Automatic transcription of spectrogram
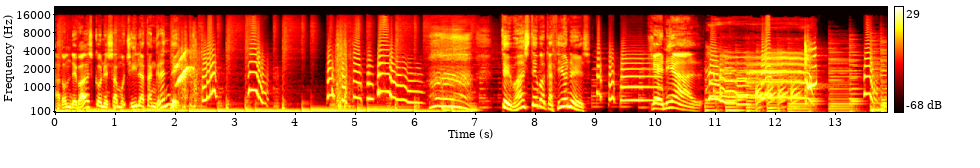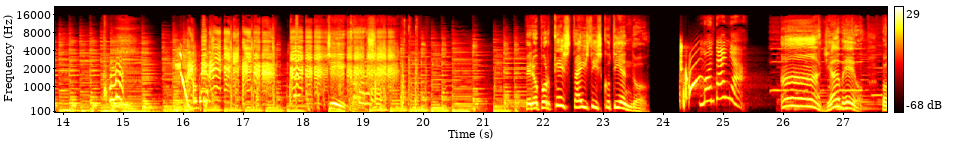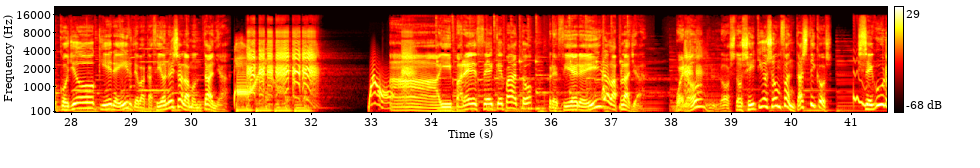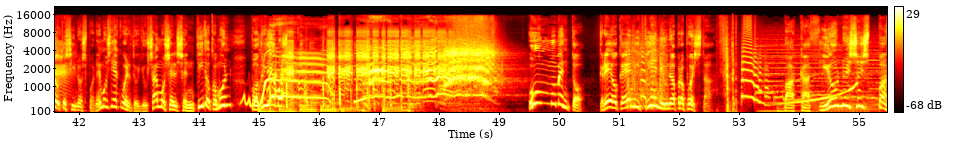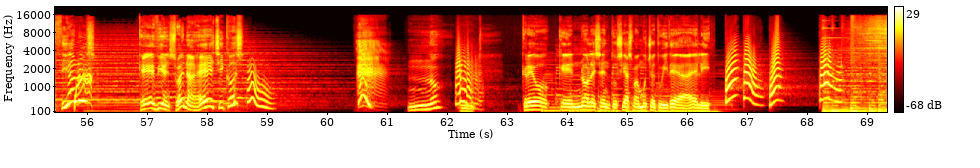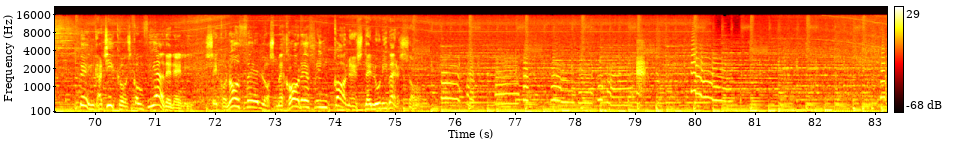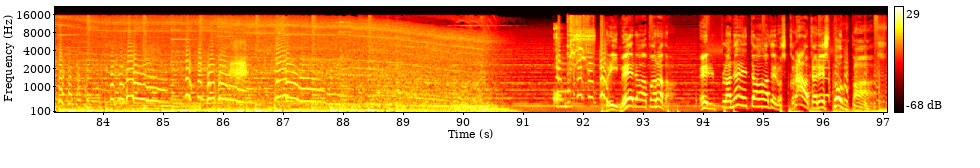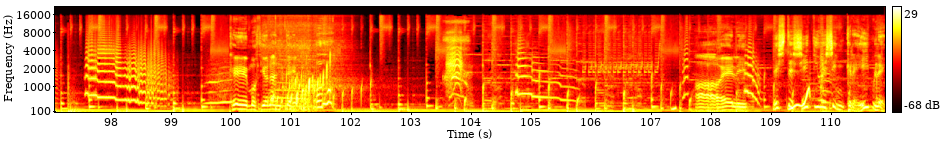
¿A dónde vas con esa mochila tan grande? ¡Ah! ¡Te vas de vacaciones! ¡Genial! Chicos. ¿Pero por qué estáis discutiendo? ¡Montaña! Ah, ya veo. Pocoyo quiere ir de vacaciones a la montaña. Ah, y parece que Pato prefiere ir a la playa. Bueno, los dos sitios son fantásticos. Seguro que si nos ponemos de acuerdo y usamos el sentido común, podríamos... Creo que Eli tiene una propuesta. ¿Vacaciones espaciales? ¡Qué bien suena, eh, chicos! ¿No? Creo que no les entusiasma mucho tu idea, Eli. Venga, chicos, confiad en Eli. Se conoce los mejores rincones del universo. Primera parada. El planeta de los cráteres Pompas. ¡Qué emocionante! ¡Oh! Oh, Eli, este sitio es increíble.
